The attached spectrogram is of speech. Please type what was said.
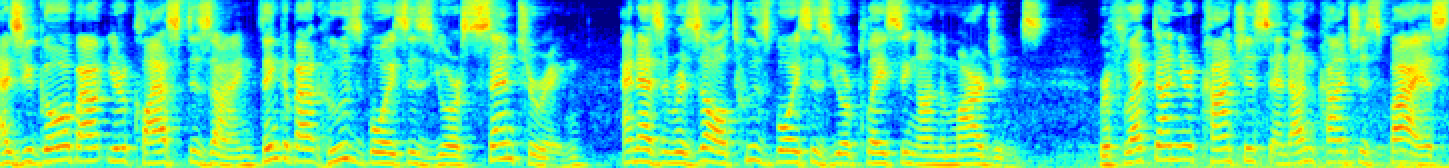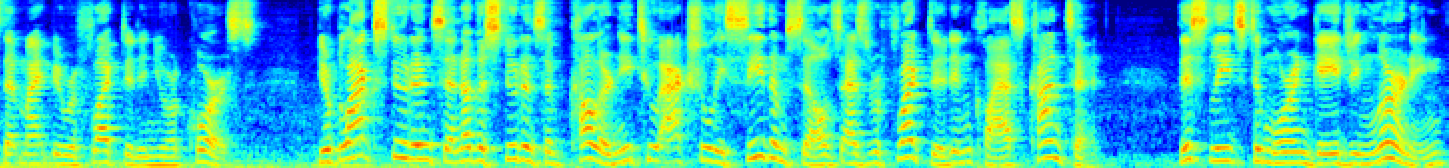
As you go about your class design, think about whose voices you're centering and as a result, whose voices you're placing on the margins. Reflect on your conscious and unconscious bias that might be reflected in your course. Your black students and other students of color need to actually see themselves as reflected in class content. This leads to more engaging learning.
